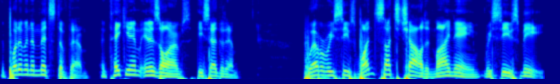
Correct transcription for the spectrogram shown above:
and put him in the midst of them, and taking him in his arms, he said to them, Whoever receives one such child in my name receives me,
